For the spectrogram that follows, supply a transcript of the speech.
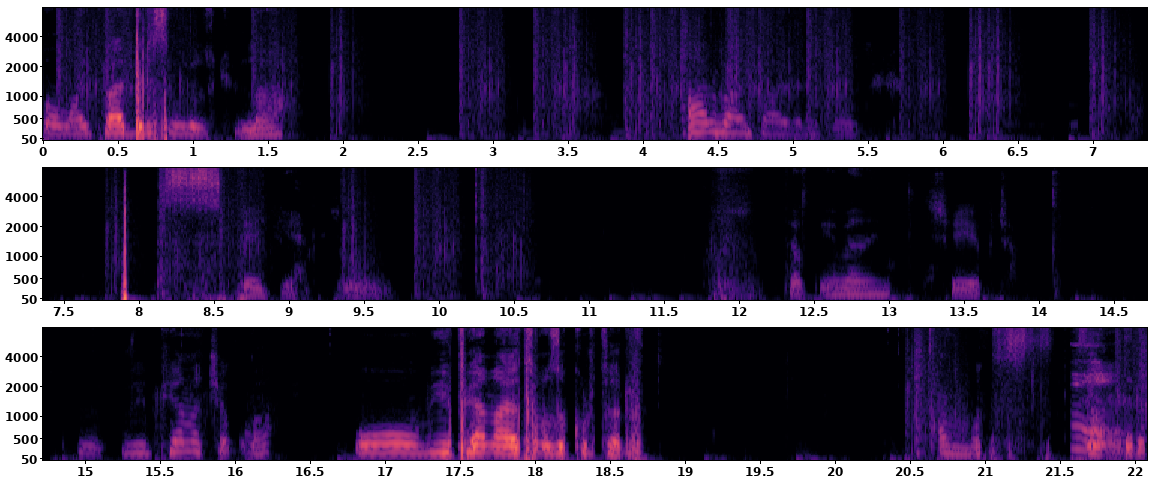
O Wi-Fi adresim gözüküyor la. Gözüküyor. Psst, Peki. Dakika ben şey yapacağım. VPN açık mı? Oo VPN hayatımızı kurtarır. Ama bak s**tirim.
